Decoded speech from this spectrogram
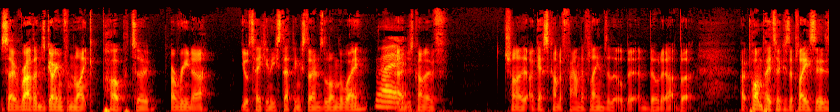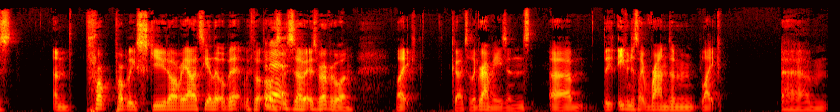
so rather than just going from like pub to arena, you're taking these stepping stones along the way, Right. And just kind of trying to, I guess, kind of fan the flames a little bit and build it up. But like Pompeii took us to places and pro- probably skewed our reality a little bit. We thought, Did oh, it? this is how it is for everyone. Like going to the Grammys and um, even just like random like um,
